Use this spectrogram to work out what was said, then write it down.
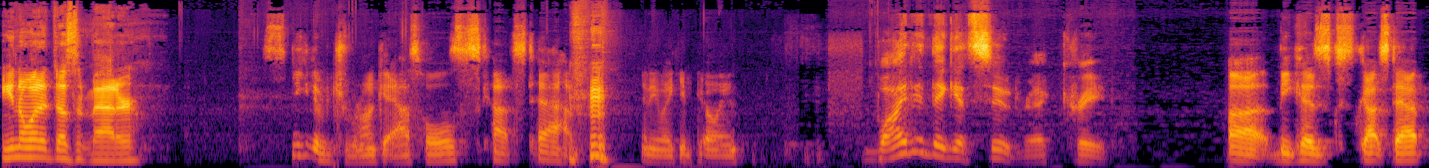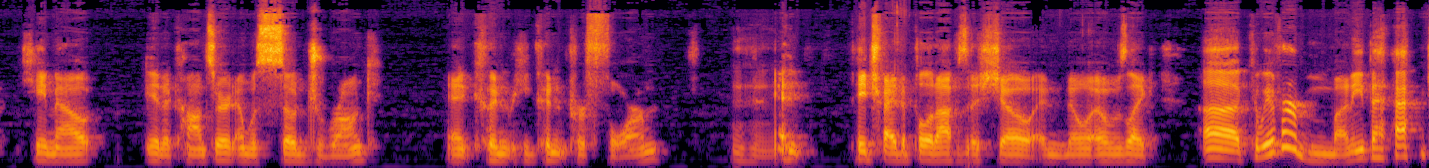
You know what? It doesn't matter. Speaking of drunk assholes, Scott Stapp. anyway, keep going. Why did they get sued, Rick? Creed. Uh, because Scott Stapp came out in a concert and was so drunk and couldn't he couldn't perform Mhm. and they tried to pull it off as a show and no one was like uh can we have our money back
